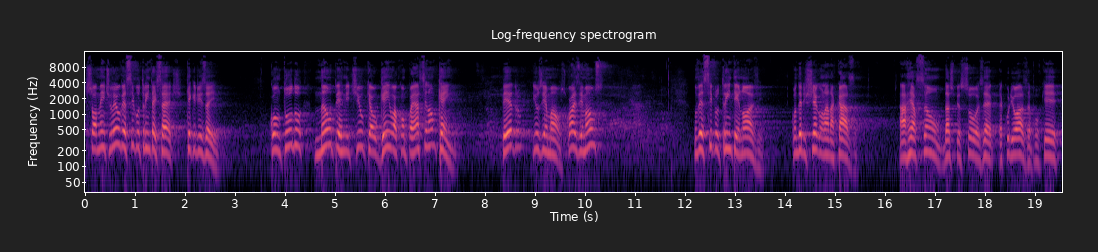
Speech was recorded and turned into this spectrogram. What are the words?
somente. Leia o versículo 37. O que, que diz aí? Contudo, não permitiu que alguém o acompanhasse, senão quem? Pedro e os irmãos. Quais irmãos? No versículo 39, quando eles chegam lá na casa, a reação das pessoas é, é curiosa, porque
